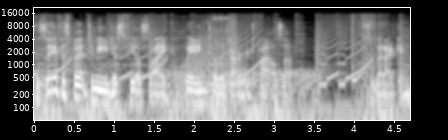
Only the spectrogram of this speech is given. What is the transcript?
The safest bet to me just feels like waiting till the garbage piles up, so that I can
